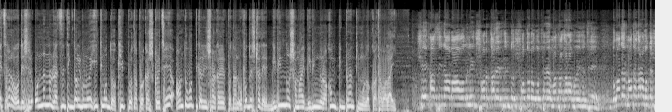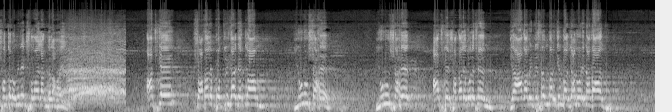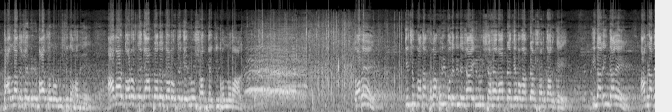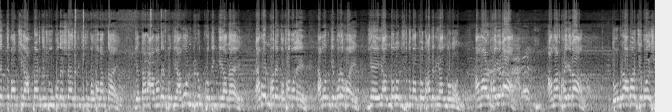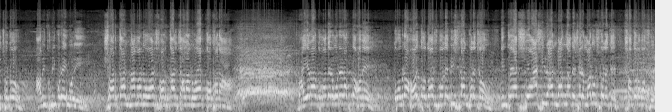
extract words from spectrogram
এছাড়াও দেশের অন্যান্য রাজনৈতিক দলগুলো ইতিমধ্যে ক্ষিপ্রতা প্রকাশ করেছে। অন্তর্বর্তীকালীন সরকারের প্রধান উপদেষ্টাদের বিভিন্ন সময় বিভিন্ন রকম বিভ্রান্তিমূলক কথা বলাই। শেখ হাসিনা বা আওয়ামী লীগ সরকারের কিন্তু সতেরো বছরের মাথা খারাপ হয়ে গেছে। তোমাদের মাথা খারাপ হতে সতেরো মিনিট সময় লাগবে না ভাই। আজকে সকালে পত্রিকায় দেখলাম ইউনুস সাহেব ইউনুস সাহেব আজকে সকালে বলেছেন যে আগামী ডিসেম্বর কিংবা জানুয়ারি নাগাদ বাংলাদেশের নির্বাচন অনুষ্ঠিত হবে। আমার তরফ থেকে, আপনাদের তরফ থেকে ইউনুস সাহেবকে একটি ধন্যবাদ। তবে কিছু কথা খোলাখুলি বলে দিতে চাই ইউনুস সাহেব আপনাকে এবং আপনার সরকারকে। ইদানিংকালে আমরা দেখতে পাচ্ছি আপনার কিছু উপদেষ্টাদের কিছু কথাবার্তায় যে তারা আমাদের প্রতি এমন বিরূপ প্রতিক্রিয়া দেয় এমন ভাবে কথা বলে, এমনকি মনে হয় যে এই আন্দোলন শুধুমাত্র তাদেরই আন্দোলন। আমার ভাইয়েরা আমার ভাইয়েরা তোমরা আমার যে বয়সে ছোট, আমি তুমি করেই বলি, সরকার নামানো আর সরকার চালানো এক কথা না। ভাইয়েরা, তোমাদের মনে রাখতে হবে, তোমরা হয়তো দশ বলে বিশ রান করেছ, কিন্তু একশো আশি রান বাংলাদেশের মানুষ করেছে সতেরো বছর।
